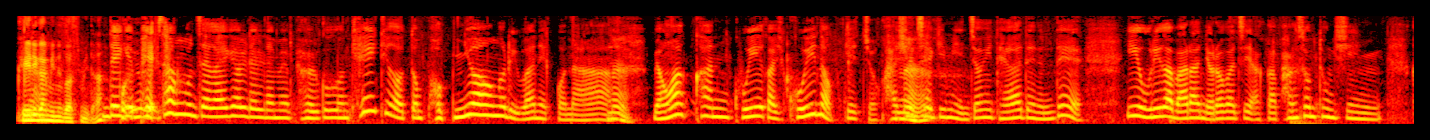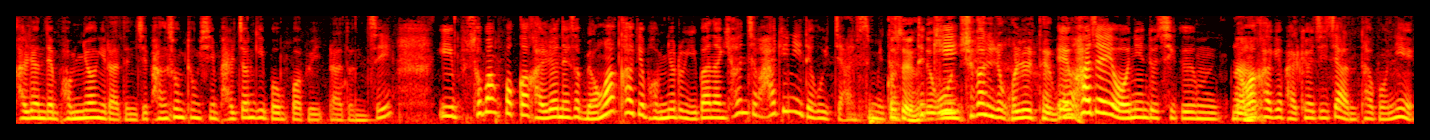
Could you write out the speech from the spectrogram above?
괴리감 있는 것 같습니다. 근데 이게 뭐, 배상 문제가 해결되려면 결국은 KT가 어떤 법령을 위반했거나 네. 명확한 고의가 고의는 없겠죠. 가실 네. 책임이 인정이 돼야 되는데 이 우리가 말한 여러 가지 아까 방송통신 관련된 법령이라든지 방송통신 발전기본법이라든지 이 소방법과 관련해서 명확하게 법률을 위반한 게 현재 확인이 되고 있지 않습니다. 글쎄요. 특히 온 시간이 좀 걸릴 테고. 예, 화재의 원인도 지금 네. 명확하게 밝 혀지지 않다 보니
